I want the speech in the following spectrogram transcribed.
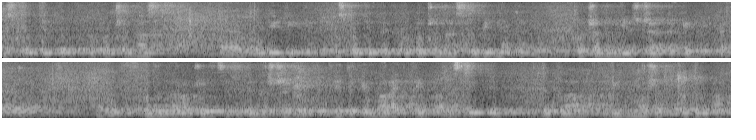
Господь є той, хто хоче нас е, Господь є той, хто хоче нас обійняти. Хоча він є ще таким, е, коли народжується дитина, ще є, таким маленьким, але стільки тепла він може подарувати.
